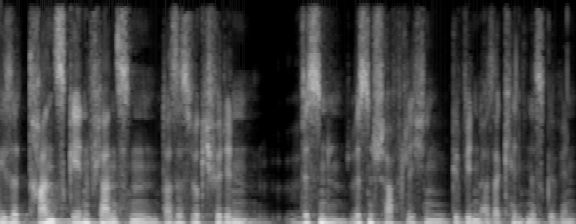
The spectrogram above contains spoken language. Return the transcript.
diese transgenen Pflanzen, das ist wirklich für den Wissen, wissenschaftlichen Gewinn, also Erkenntnisgewinn.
